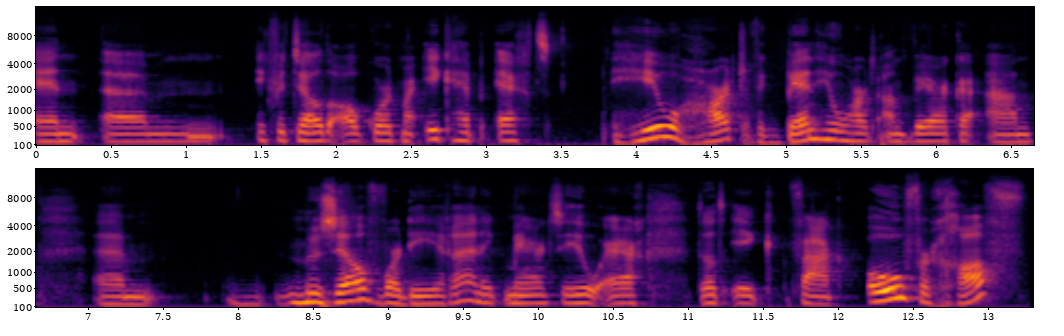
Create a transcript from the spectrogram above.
En um, ik vertelde al kort, maar ik heb echt heel hard, of ik ben heel hard aan het werken aan um, mezelf waarderen. En ik merkte heel erg dat ik vaak overgaf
